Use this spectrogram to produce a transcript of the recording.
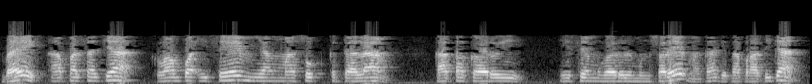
Baik, apa saja kelompok isim yang masuk ke dalam kategori isim gharul munsharif, maka kita perhatikan.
